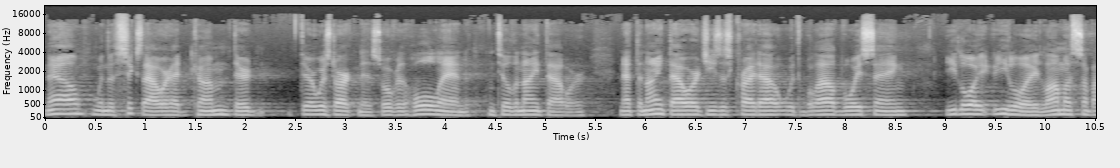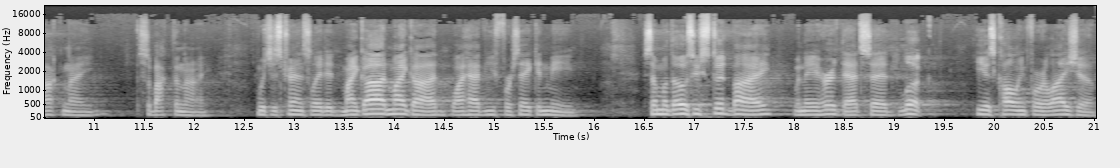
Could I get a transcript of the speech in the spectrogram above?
Now, when the sixth hour had come, there there was darkness over the whole land until the ninth hour. And at the ninth hour, Jesus cried out with a loud voice, saying, Eloi, Eloi, lama sabachthani, sabachthani, which is translated, My God, my God, why have you forsaken me? Some of those who stood by, when they heard that, said, Look, he is calling for Elijah.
